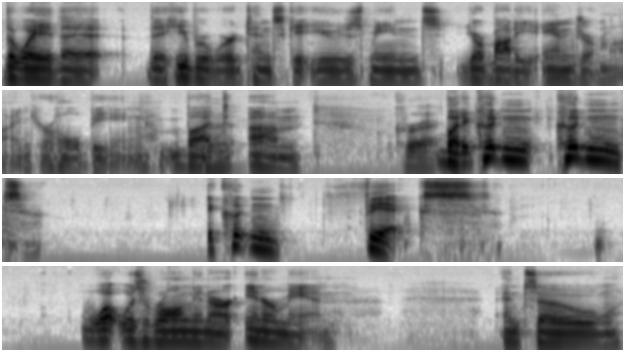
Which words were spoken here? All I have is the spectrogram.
the way that the Hebrew word tends to get used means your body and your mind, your whole being. But um, correct. But it couldn't couldn't it couldn't fix what was wrong in our inner man, and so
